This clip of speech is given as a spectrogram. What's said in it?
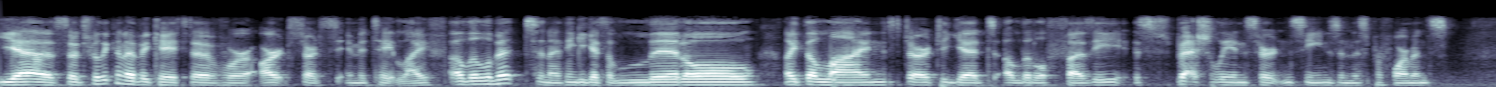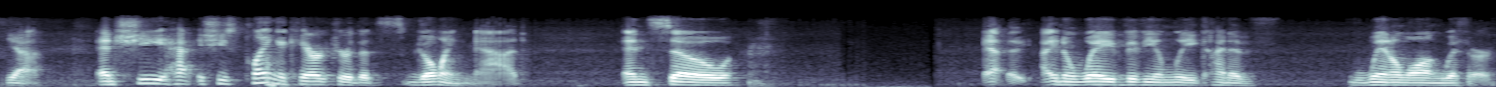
Yeah, so it's really kind of a case of where art starts to imitate life a little bit, and I think it gets a little like the lines start to get a little fuzzy, especially in certain scenes in this performance. Yeah, and she ha- she's playing a character that's going mad, and so in a way, Vivien Leigh kind of went along with her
